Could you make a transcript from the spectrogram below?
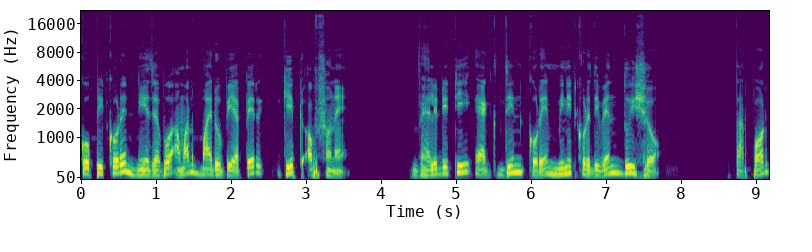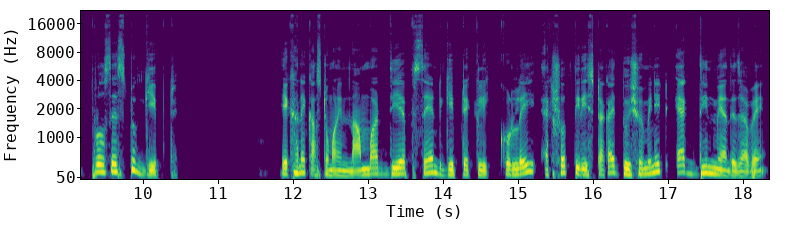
কপি করে নিয়ে যাব আমার মাইরুবি অ্যাপের গিফট অপশনে। ভ্যালিডিটি একদিন করে মিনিট করে দিবেন দুইশো। তারপর প্রসেস টু গিফট। এখানে কাস্টমারের নাম্বার দিয়ে সেন্ড গিফটে ক্লিক করলেই একশো টাকায় দুইশো মিনিট একদিন মেয়াদে যাবে।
